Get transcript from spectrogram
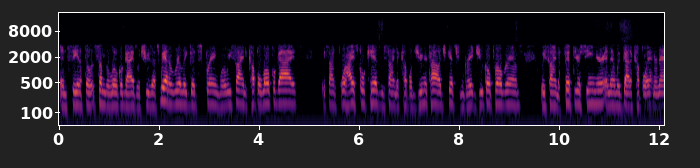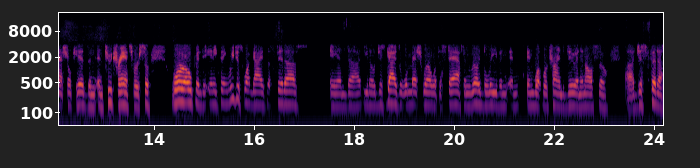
and seeing if those, some of the local guys will choose us. We had a really good spring where we signed a couple local guys. We signed four high school kids. We signed a couple junior college kids from great JUCO programs. We signed a fifth year senior, and then we've got a couple international kids and, and two transfers. So we're open to anything. We just want guys that fit us and uh, you know just guys that will mesh well with the staff and really believe in, in, in what we're trying to do and then also uh, just fit us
